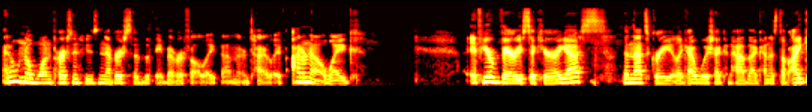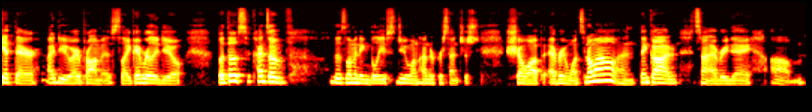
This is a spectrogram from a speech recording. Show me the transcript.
I don't know one person who's never said that they've ever felt like that in their entire life. I don't know. Like, if you're very secure, I guess, then that's great. Like I wish I could have that kind of stuff. I get there. I do, I promise. Like I really do. But those kinds of those limiting beliefs do 100% just show up every once in a while and thank god it's not every day. Um,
